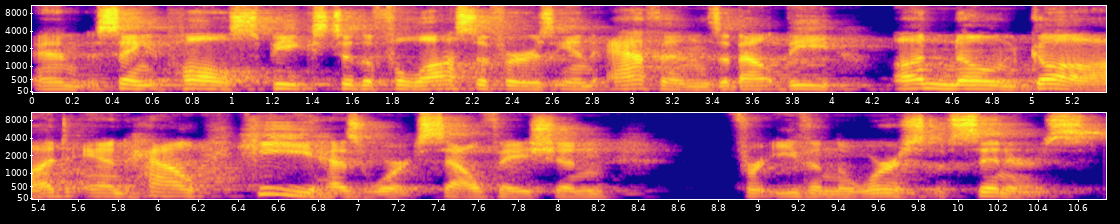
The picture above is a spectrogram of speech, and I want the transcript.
And St. Paul speaks to the philosophers in Athens about the unknown God and how he has worked salvation for even the worst of sinners.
